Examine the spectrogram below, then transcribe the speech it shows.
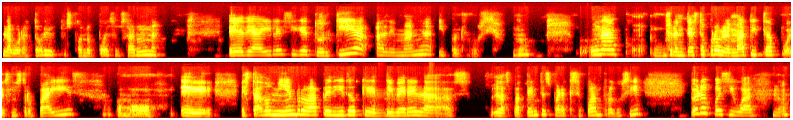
laboratorios? Pues cuando puedes usar una. Eh, de ahí le sigue Turquía, Alemania y pues Rusia, ¿no? Una, frente a esta problemática, pues nuestro país como eh, Estado miembro ha pedido que libere las, las patentes para que se puedan producir, pero pues igual, ¿no?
